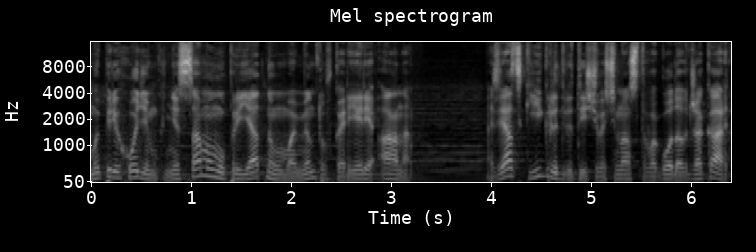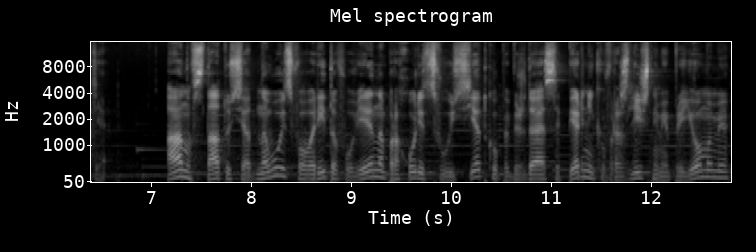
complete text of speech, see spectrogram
Мы переходим к не самому приятному моменту в карьере Ана. Азиатские игры 2018 года в Джакарте. Ан в статусе одного из фаворитов уверенно проходит свою сетку, побеждая соперников различными приемами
